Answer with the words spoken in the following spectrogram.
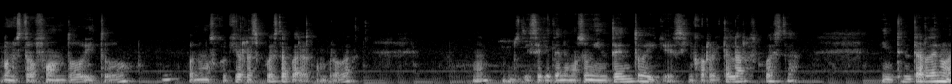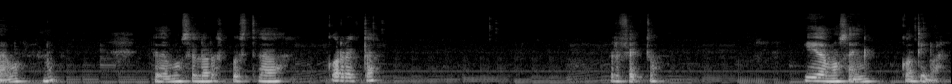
Con nuestro fondo y todo. Ponemos cualquier respuesta para comprobar. Nos dice que tenemos un intento y que es incorrecta la respuesta intentar de nuevo, ¿no? Le damos a la respuesta correcta. Perfecto. Y damos en continuar.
